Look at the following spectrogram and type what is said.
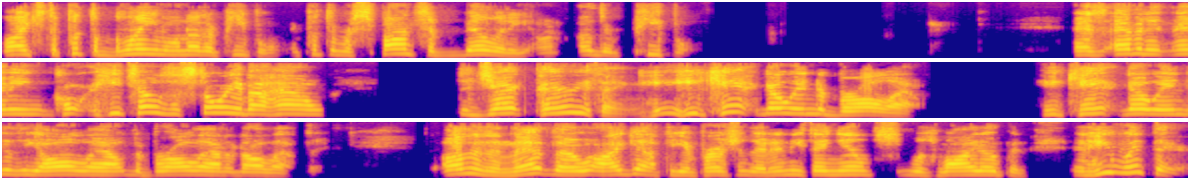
likes to put the blame on other people and put the responsibility on other people. As evident, I mean, he tells a story about how the Jack Perry thing. He he can't go into brawl out. He can't go into the all out, the brawl out and all out thing. Other than that, though, I got the impression that anything else was wide open, and he went there.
